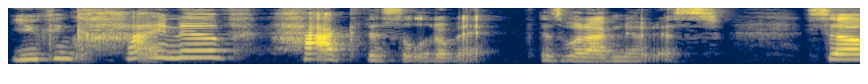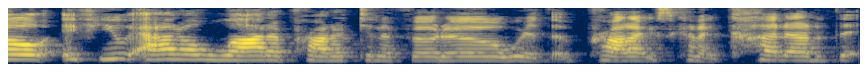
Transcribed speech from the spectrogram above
You can kind of hack this a little bit, is what I've noticed. So, if you add a lot of product in a photo where the product's kind of cut out of the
